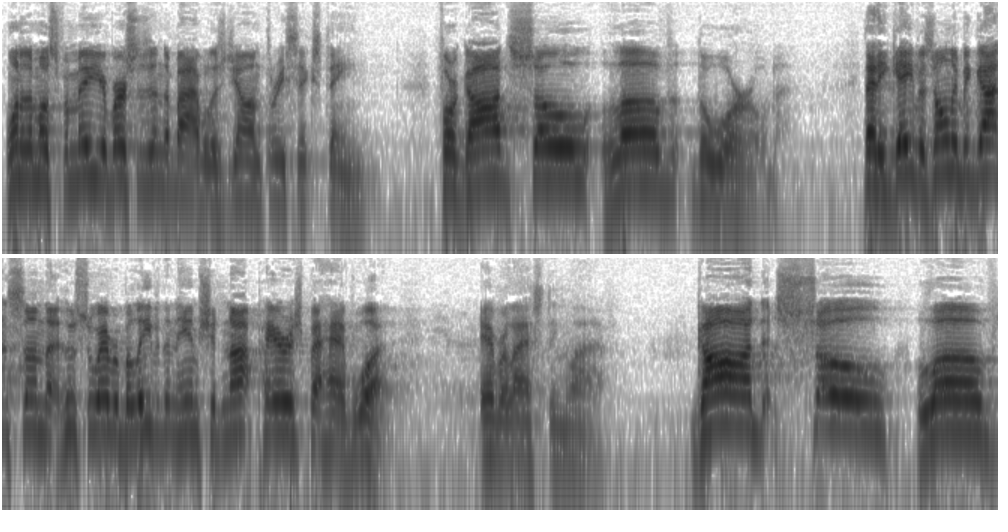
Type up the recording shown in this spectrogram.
One of the most familiar verses in the Bible is John 3:16. For God so loved the world that he gave his only begotten son that whosoever believeth in him should not perish but have what? Everlasting life. God so loved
